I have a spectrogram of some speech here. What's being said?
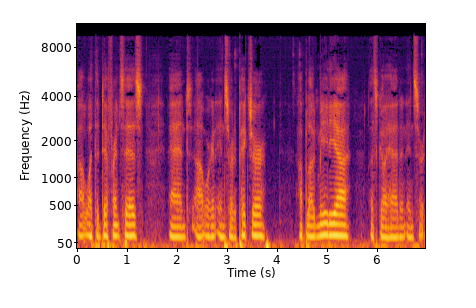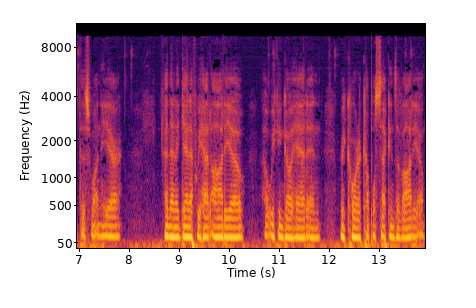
uh, what the difference is. And uh, we're going to insert a picture, upload media. Let's go ahead and insert this one here. And then again, if we had audio, uh, we can go ahead and record a couple seconds of audio.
